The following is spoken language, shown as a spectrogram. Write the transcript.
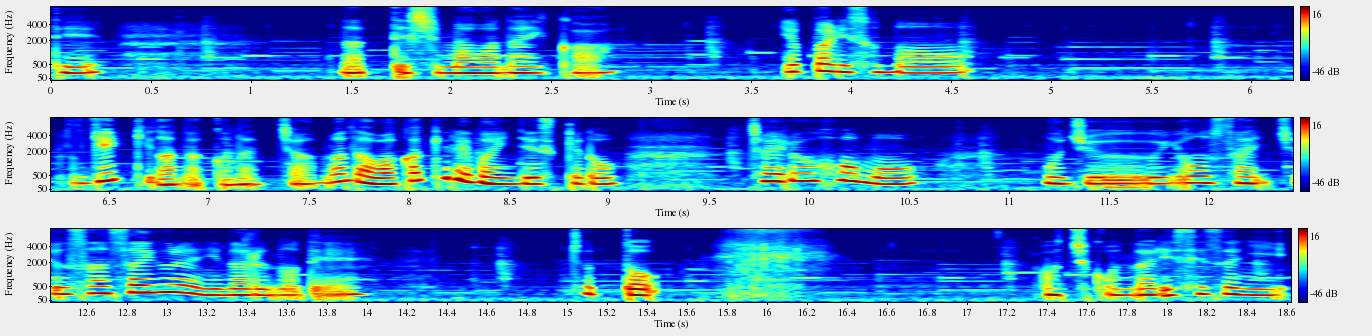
てなってしまわないか。やっぱりその元気がなくなっちゃう。まだ若ければいいんですけど茶色い方ももう14歳13歳ぐらいになるのでちょっと落ち込んだりせずに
